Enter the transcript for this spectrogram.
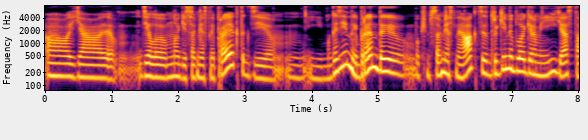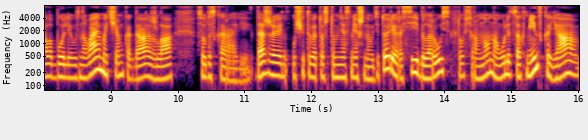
а, я делаю многие совместные проекты, где и магазины, и бренды, в общем, совместные акции с другими блогерами, и я стала более узнаваемой, чем когда жила в Саудовской Аравии. Даже учитывая то, что у меня смешанная аудитория, Россия, Беларусь, то все равно на улицах Минска я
